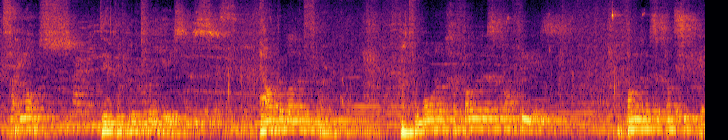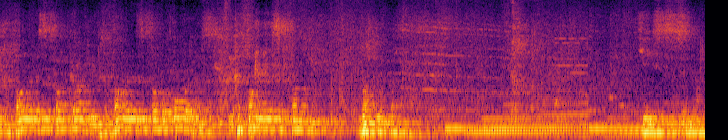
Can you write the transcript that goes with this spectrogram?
verlos deur die bloed van Jesus. Elke man en vrou wat vanmôre gevangenes is van vrees, gevangenes is van siekte, gevangenes is van krankheid, gevangenes is van bekommernis, gevangenes is van wat ook al. Jesus is sy naam.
